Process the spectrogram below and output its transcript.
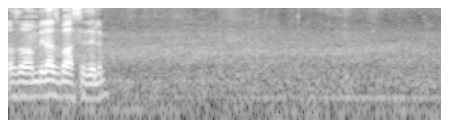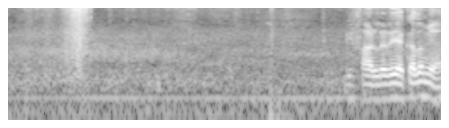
O zaman biraz bahsedelim. Bir farları yakalım ya.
